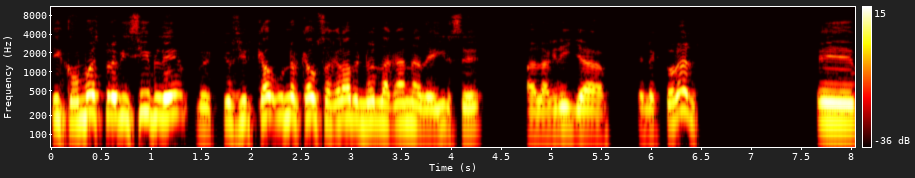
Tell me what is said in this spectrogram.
y como es previsible, eh, quiero decir, una causa grave no es la gana de irse a la grilla electoral. Eh,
